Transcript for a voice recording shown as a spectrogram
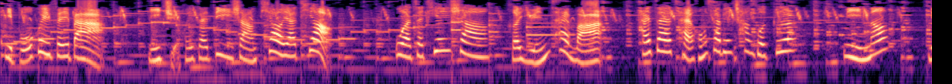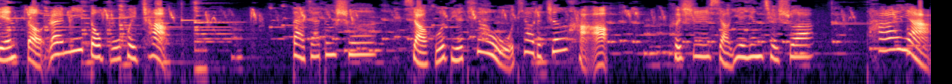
你不会飞吧？你只会在地上跳呀跳。我在天上和云彩玩，还在彩虹下边唱过歌。你呢，连哆来咪都不会唱。大家都说小蝴蝶跳舞跳得真好，可是小夜莺却说，它呀，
